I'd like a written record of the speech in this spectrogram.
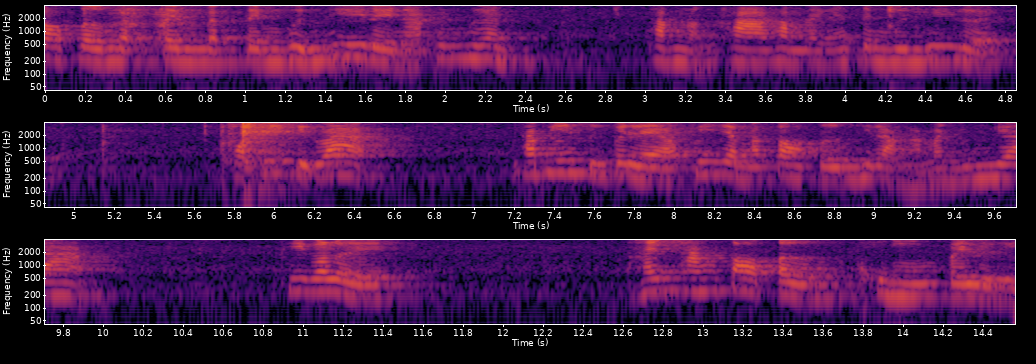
ต่อเติมแบบเต็มแบบเต็มพื้นที่เลยนะเพื่อนๆทำหลังคาทำอะไรเงี้ยเต็มพื้นที่เลยเพราะพี่คิดว่า ถ้าพี่ซื้อไปแล้ว พี่จะมาต่อเติมทีหลังอะมันยุ่งยาก พี่ก็เลย ให้ช่างต่อเติมคุมไปเลย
